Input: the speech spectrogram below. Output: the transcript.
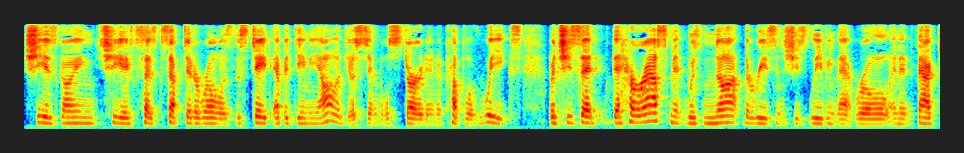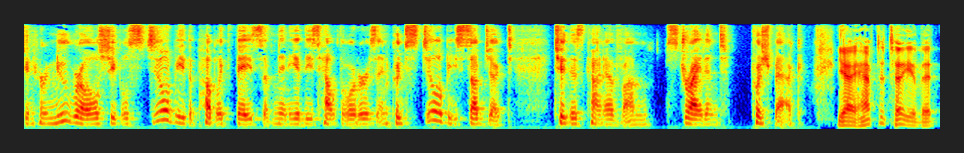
She is going, she has accepted a role as the state epidemiologist and will start in a couple of weeks. But she said the harassment was not the reason she's leaving that role. And in fact, in her new role, she will still be the public face of many of these health orders and could still be subject to this kind of um, strident pushback. Yeah, I have to tell you that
